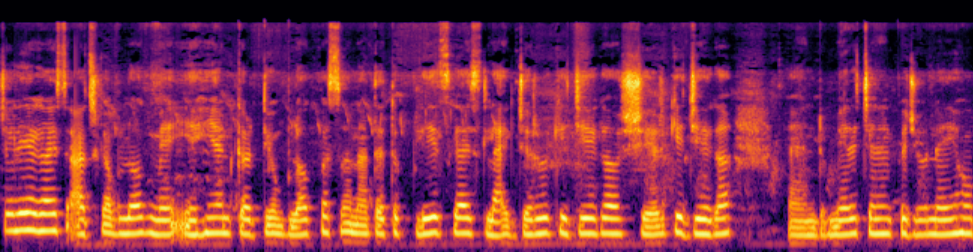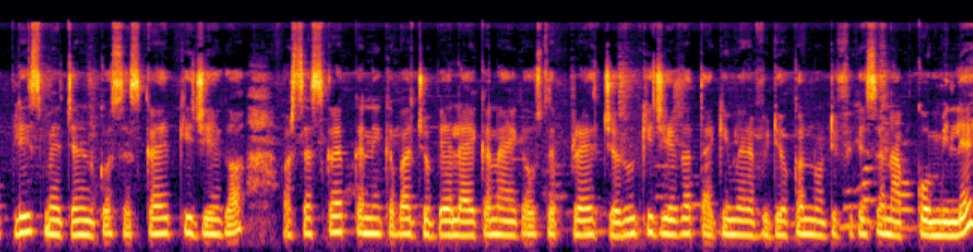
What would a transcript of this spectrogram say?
चलिए गाइस आज का ब्लॉग मैं यही एंड करती हूँ। ब्लॉग पसंद आता है तो प्लीज़ गाइस लाइक ज़रूर कीजिएगा और शेयर कीजिएगा। एंड मेरे चैनल पे जो नए हो प्लीज़ मेरे चैनल को सब्सक्राइब कीजिएगा। और सब्सक्राइब करने के बाद जो बेल आइकन आएगा, उसे प्रेस ज़रूर कीजिएगा ताकि मेरा वीडियो का नोटिफिकेशन आपको मिले।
